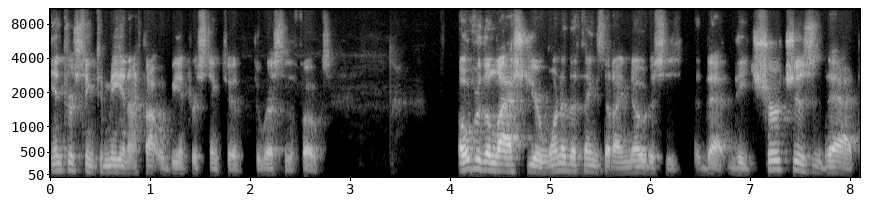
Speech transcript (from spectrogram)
interesting to me and I thought would be interesting to the rest of the folks. Over the last year, one of the things that I noticed is that the churches that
